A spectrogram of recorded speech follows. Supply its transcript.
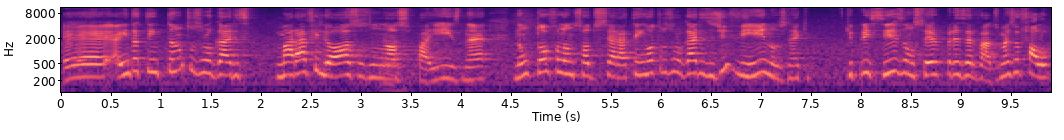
é, ainda tem tantos lugares maravilhosos no é. nosso país, né? Não estou falando só do Ceará, tem outros lugares divinos, né? Que, que precisam ser preservados. Mas eu falo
